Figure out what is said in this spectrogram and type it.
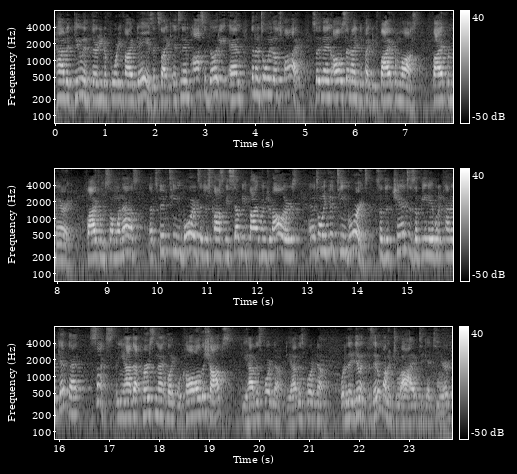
have it due in 30 to 45 days. It's like, it's an impossibility, and then it's only those five. So then all of a sudden, if I do five from Lost, five from Merrick, five from someone else, that's 15 boards that just cost me $7,500 and it's only 15 boards. So the chances of being able to kind of get that sucks. Then you have that person that like will call all the shops. Do you have this board? No. Do you have this board? No. What are they doing? Because they don't want to drive to get to here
